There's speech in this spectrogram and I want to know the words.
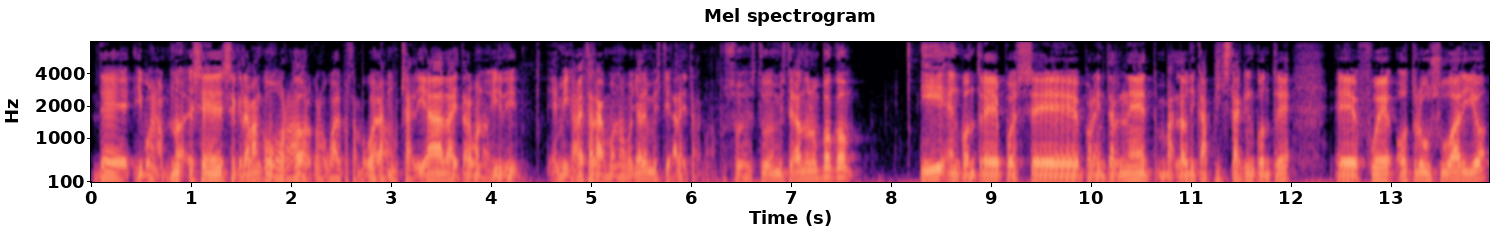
De, y bueno, no, ese, se creaban como borrador, con lo cual pues tampoco era mucha liada y tal. Bueno, y, en mi cabeza era, bueno, pues ya lo investigaré y tal. Bueno, pues estuve investigándolo un poco y encontré, pues eh, por internet, la única pista que encontré eh, fue otro usuario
